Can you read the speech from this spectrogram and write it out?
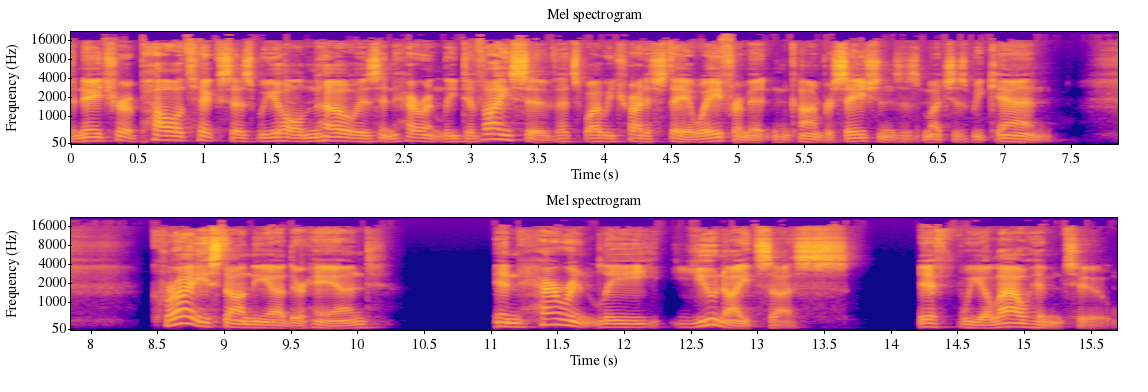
The nature of politics, as we all know, is inherently divisive. That's why we try to stay away from it in conversations as much as we can. Christ, on the other hand, inherently unites us if we allow him to.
